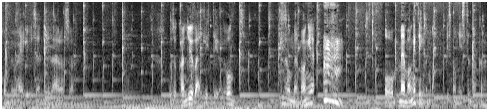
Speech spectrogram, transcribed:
kommer jo heldigvis en ny der også. Og så kan det jo være litt vondt. Sånn med mange. Og med mange ting man, hvis man mister noe.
